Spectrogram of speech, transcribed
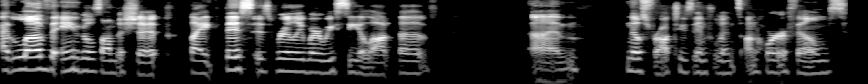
i love the angles on the ship. Like this is really where we see a lot of um nosferatu's influence on horror films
